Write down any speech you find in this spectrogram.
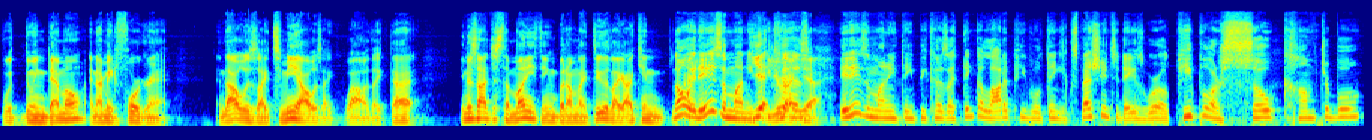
with doing demo, and I made four grand. And that was like to me, I was like, wow, like that. You know, it's not just a money thing, but I'm like, dude, like I can. No, I- it is a money Yeah, thing. you're right, yeah. It is a money thing because I think a lot of people think, especially in today's world, people are so comfortable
